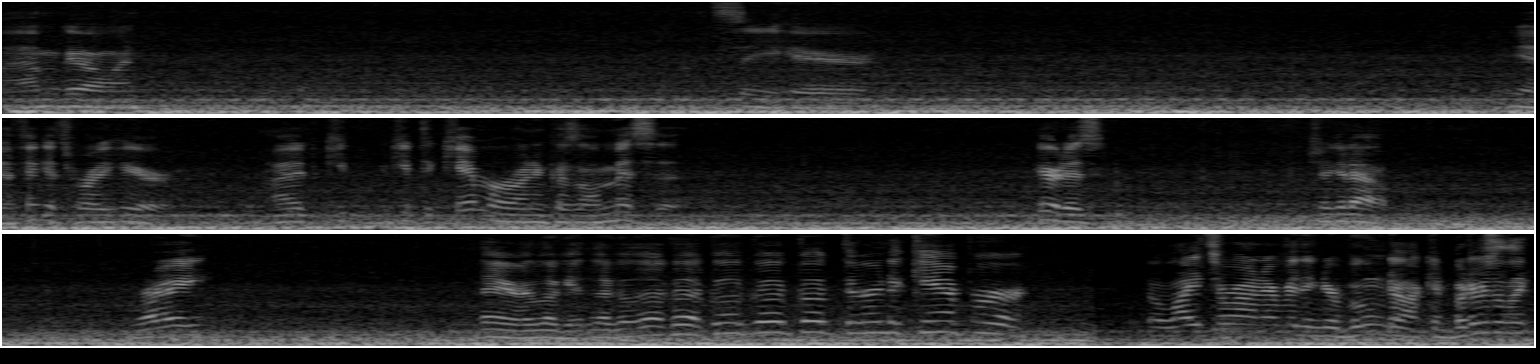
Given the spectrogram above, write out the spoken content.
I'm going. Let's see here. Yeah, I think it's right here. I keep keep the camera running because I'll miss it. Here it is. Check it out. Right there. Look at look look look look look look. They're in the camper. The lights are on. Everything. They're boondocking. But there's like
